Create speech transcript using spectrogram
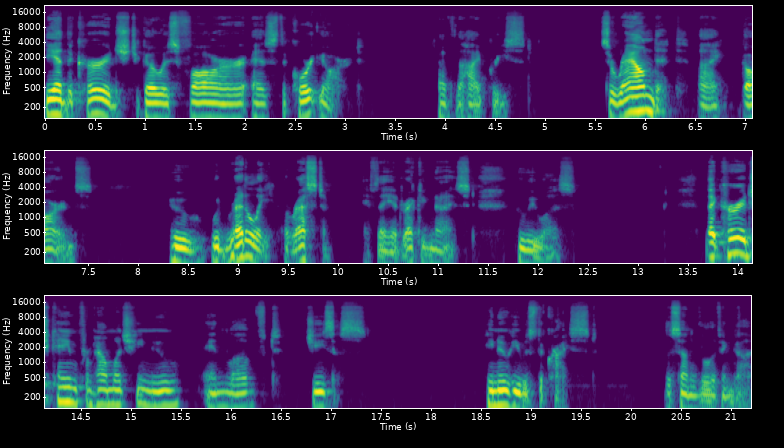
He had the courage to go as far as the courtyard of the high priest, surrounded by guards who would readily arrest him if they had recognized who he was. That courage came from how much he knew and loved Jesus. He knew he was the Christ the Son of the living God.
